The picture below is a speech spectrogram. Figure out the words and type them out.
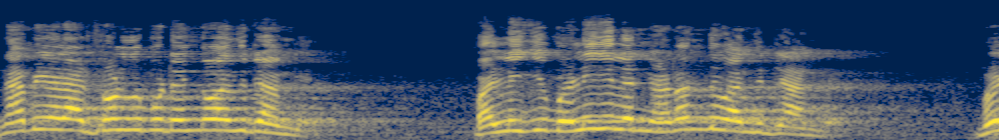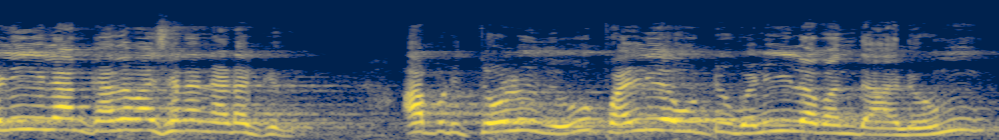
நபிகளார் தொழுது போட்டு எங்கே வந்துட்டாங்க? பள்ளிக்கு வெளியில் நடந்து வந்துட்டாங்க. வெளியிலாம் கதவசனம் நடக்குது. அப்படி தொழுது பள்ளியை விட்டு வெளியில் வந்தாலும்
